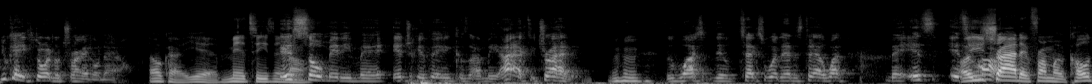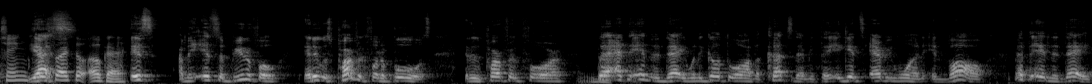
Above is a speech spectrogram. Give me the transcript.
You can't throw in the triangle now. Okay. Yeah. Mid season. It's so many man intricate things because I mean I actually tried it Mm-hmm. to watch the text had to tell what man it's it's Oh, you hard. tried it from a coaching Yes. perspective. Okay. it's I mean it's a beautiful and it was perfect for the Bulls it was perfect for but at the end of the day when they go through all the cuts and everything it gets everyone involved but at the end of the day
